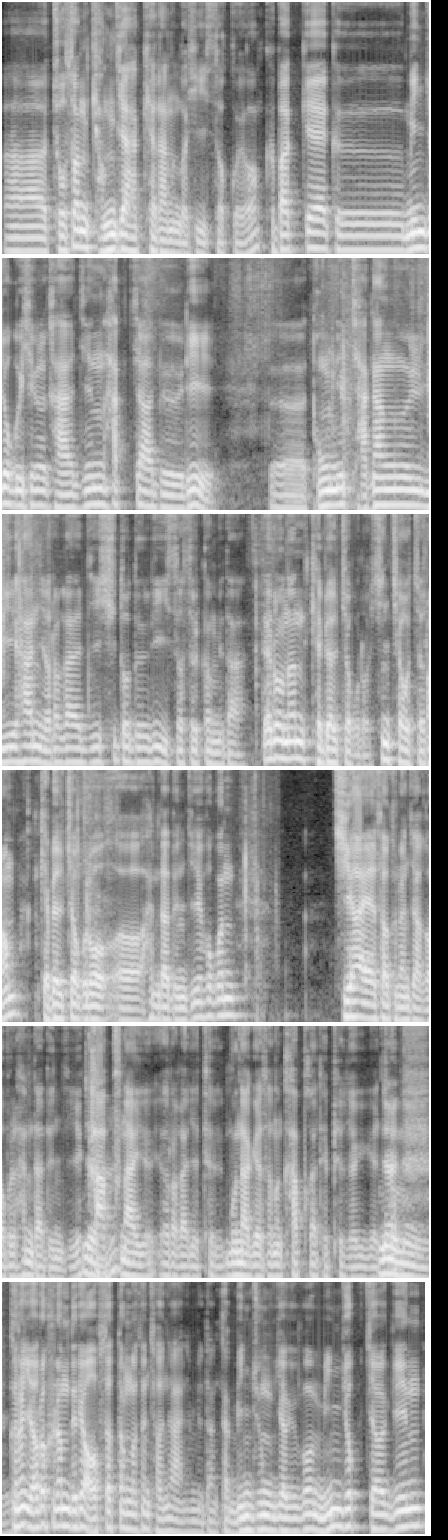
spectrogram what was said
어, 조선 경제학회라는 것이 있었고요. 그 밖에 그 민족 의식을 가진 학자들이 그 독립 자강을 위한 여러 가지 시도들이 있었을 겁니다. 때로는 개별적으로 신채호처럼 개별적으로 어, 한다든지 혹은 지하에서 그런 작업을 한다든지 네. 카프나 여러 가지 틀 문학에서는 카프가 대표적이겠죠. 네, 네. 그런 여러 흐름들이 없었던 것은 전혀 아닙니다. 그러니까 민중적이고 민족적인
